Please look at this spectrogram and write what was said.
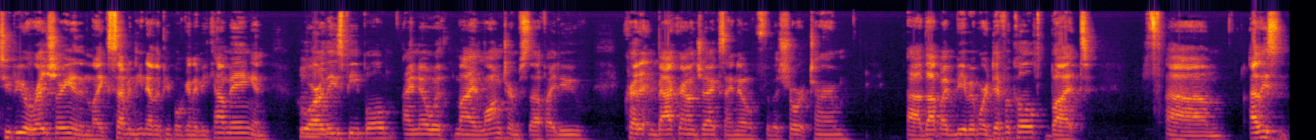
two people registering and then like 17 other people are going to be coming? And who are Mhm. these people? I know with my long term stuff, I do credit and background checks. I know for the short term, uh, that might be a bit more difficult, but um, at least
